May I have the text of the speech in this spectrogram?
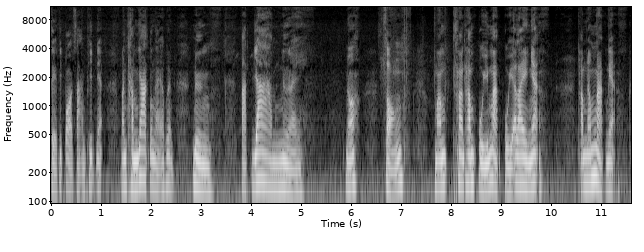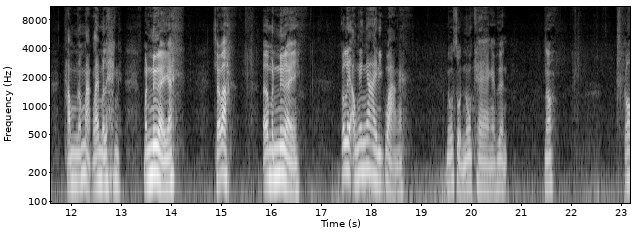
ษตรที่ปลอดสารพิษเนี่ย มันทำยากตรงไหนอะเพื่อนหนึ่ง ตัดหญ้ามันเหนื่อย เนาะสองมาทำทำปุ๋ยหมักปุ๋ยอะไรอย่างเงี้ยทำน้ำหมักเนี่ยทำน้ำหมักไล่แมลงมันเหนื่อยไงใช่ป่ะเออมันเหนื่อย ก็เลยเอาง่าย ๆ ดีกว่าไงโนสนโนแคร์ไงเพื่อนเนาะก็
